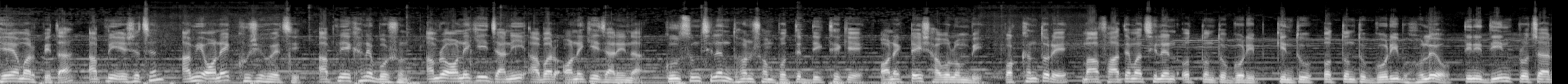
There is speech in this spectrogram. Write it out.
হে আমার পিতা, আপনি এসেছেন? আমি অনেক খুশি হয়েছি। আপনি এখানে বসুন। আমরা অনেকেই জানি, আবার অনেকেই জানি না। কুলসুম ছিলেন ধন সম্পত্তির দিক থেকে অনেকটাই স্বাবলম্বী। পক্ষান্তরে মা ফাতেমা ছিলেন অত্যন্ত গরিব। কিন্তু অত্যন্ত গরিব হলেও তিনি দিন প্রচার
